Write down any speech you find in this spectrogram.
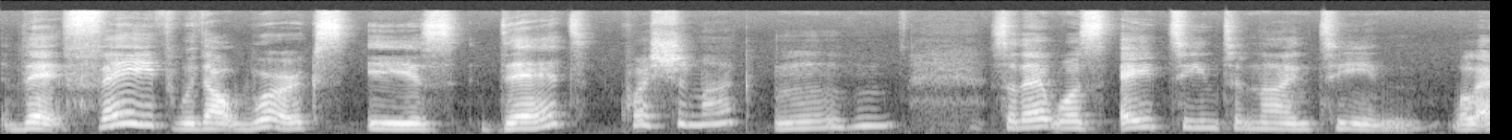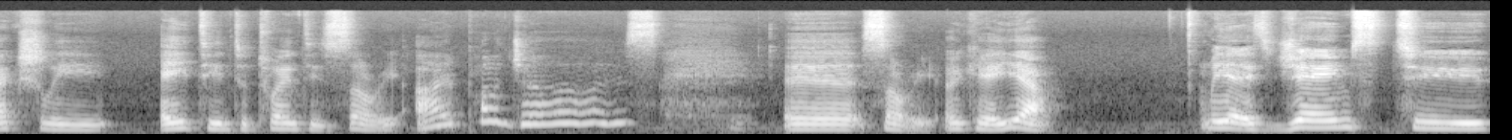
that faith without works is dead? Question mark. Mm-hmm. So that was 18 to 19. Well, actually, 18 to 20. Sorry, I apologize. Uh, sorry. Okay, yeah. Yeah, it's James 2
